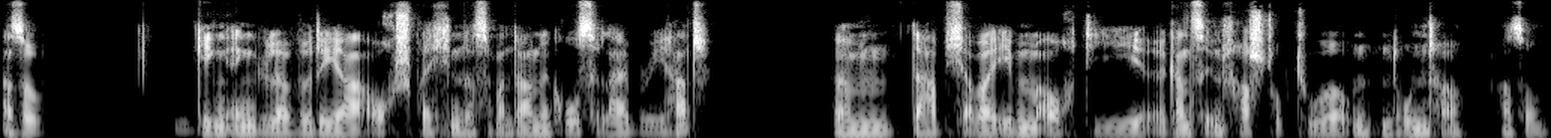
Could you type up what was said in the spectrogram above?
also gegen Angular würde ja auch sprechen, dass man da eine große Library hat. Ähm, da habe ich aber eben auch die äh, ganze Infrastruktur unten drunter. Also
